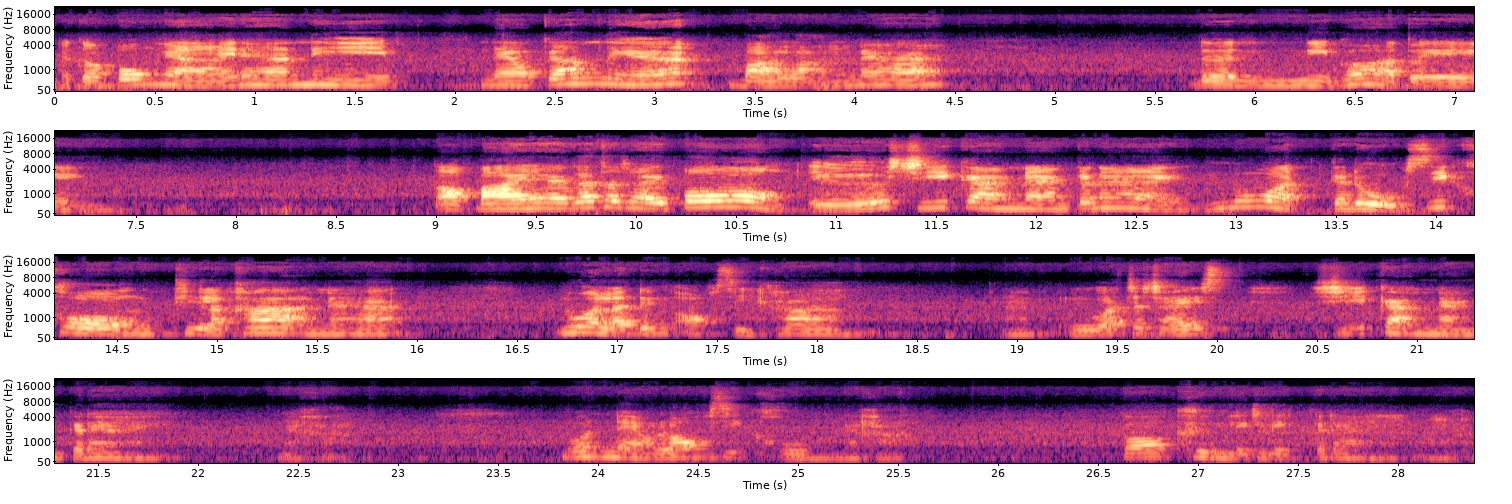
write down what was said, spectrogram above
แล้วก็โป้งหงายนะคะหนีบแนวกล้ามเนื้อบ่าหลังนะคะ เดินหนีบเข้าหาตัวเอง ต่อไปนะคะก็จะใช้โป้ง หรือชี้กลางนางก็ได้ นวดกระดูกซี่โครงทีละข้างนะคะ นวดแล้วดึงออกสี่ข้าง นะหรือว่าจะใช้ชี้กลางนางก็ได้นะคะนวดแนวร่องซี่โครงนะคะ ก็ครึ่งเล็กๆก็ได้นะคะ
